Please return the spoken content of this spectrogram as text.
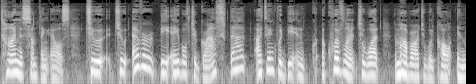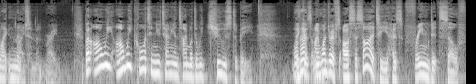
time is something else to to ever be able to grasp that, I think would be in, equivalent to what the Mahabharata would call enlightenment. Enlightenment, right? But are we are we caught in Newtonian time, or do we choose to be? Well, because that, I wonder if our society has framed itself,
